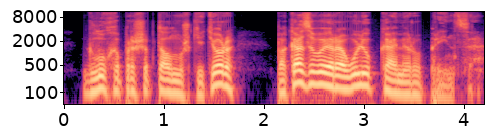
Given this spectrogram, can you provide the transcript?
— глухо прошептал мушкетер, показывая Раулю камеру принца.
